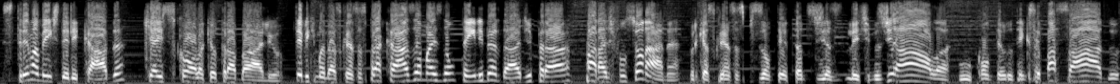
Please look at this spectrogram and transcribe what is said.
extremamente delicada, que a escola que eu trabalho teve que mandar as crianças pra casa, mas não tem liberdade pra parar de funcionar, né? Porque as crianças precisam ter tantos dias letivos de aula, o conteúdo tem que ser passado.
